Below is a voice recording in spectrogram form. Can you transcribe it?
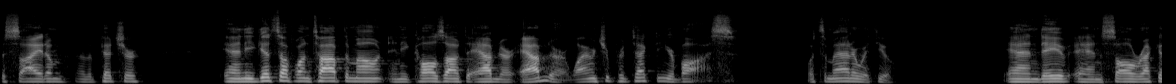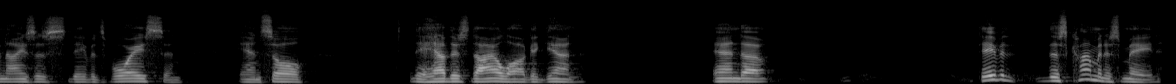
beside him, or the pitcher. And he gets up on top of the mount and he calls out to Abner, Abner, why aren't you protecting your boss? What's the matter with you? And Dave and Saul recognizes David's voice, and, and so they have this dialogue again. And uh, David, this comment is made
